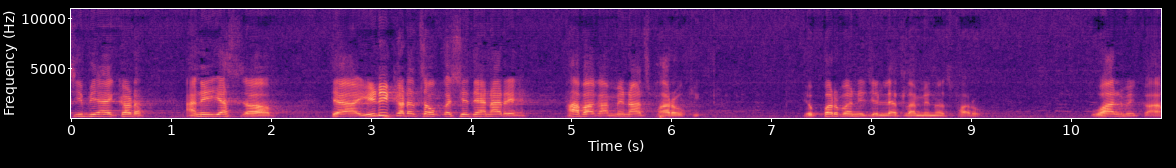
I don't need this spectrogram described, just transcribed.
सीबीआय कड आणि या त्या ईडी चौकशी देणारे. हा बघा मिनाज फारुकी. हे परभणी जिल्ह्यातला मिनज फारुक वाल्मिका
